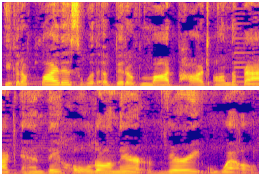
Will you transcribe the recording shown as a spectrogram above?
you can apply this with a bit of Mod Podge on the back and they hold on there very well.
